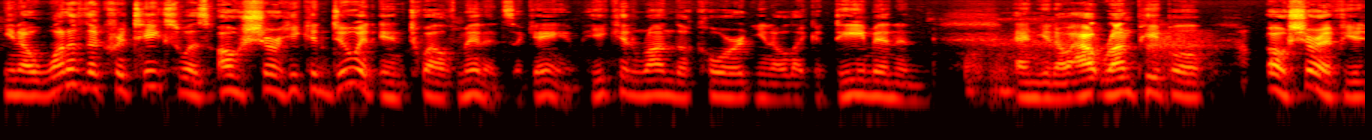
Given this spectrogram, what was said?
you know, one of the critiques was, oh, sure, he can do it in 12 minutes a game. He can run the court, you know, like a demon and, and, you know, outrun people. Oh, sure, if you,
